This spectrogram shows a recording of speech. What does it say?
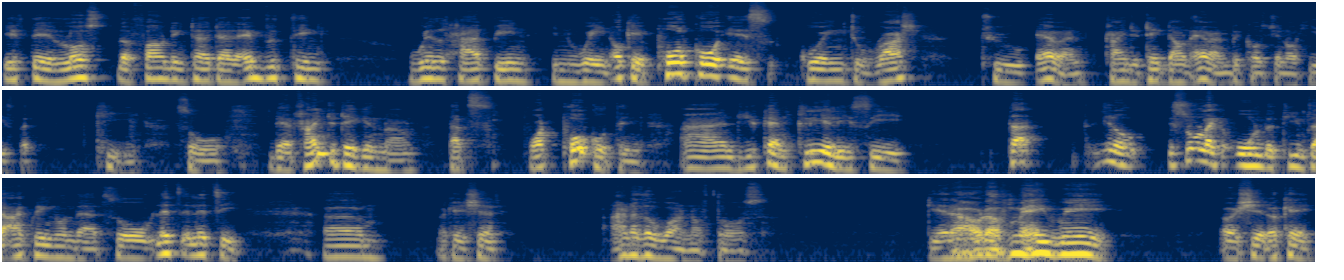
If they lost the founding title, everything will have been in vain. Okay, Porco is going to rush to Eren, trying to take down Eren because, you know, he's the key. So they're trying to take him down. That's what Porco think. And you can clearly see that, you know, it's not like all the teams are agreeing on that. So let's let's see. Um, okay, shit. Another one of those. Get out of my way. Oh shit, okay.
